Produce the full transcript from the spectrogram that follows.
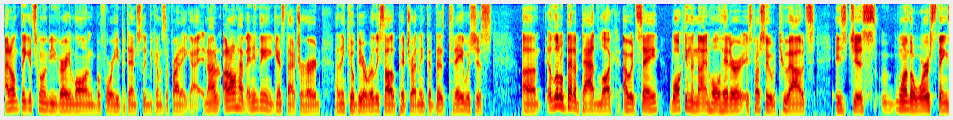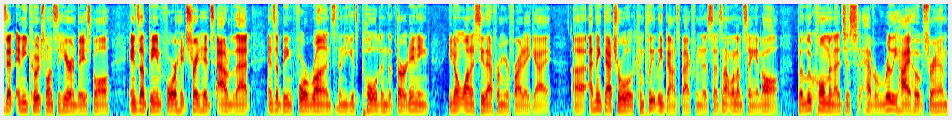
I don't think it's going to be very long before he potentially becomes the Friday guy. And I, I don't have anything against Thatcher Hurd. I think he'll be a really solid pitcher. I think that this, today was just um, a little bit of bad luck, I would say. Walking the nine hole hitter, especially with two outs, is just one of the worst things that any coach wants to hear in baseball. Ends up being four hit straight hits out of that, ends up being four runs, then he gets pulled in the third inning. You don't want to see that from your Friday guy. Uh, I think Thatcher will completely bounce back from this. That's not what I'm saying at all. But Luke Holman, I just have a really high hopes for him.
